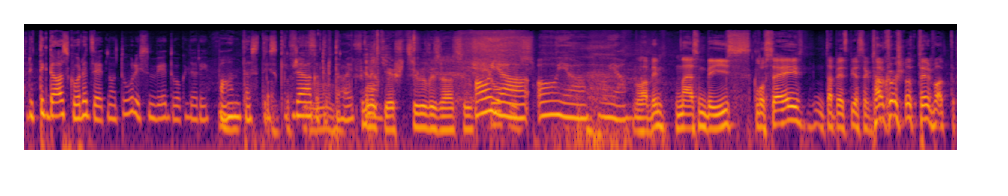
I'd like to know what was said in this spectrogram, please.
tur ir tik daudz ko redzēt no turisma viedokļa. Arī mm. fantastiski. Mm, Žēl, ka tur tā ir. Finiķiešu civilizācija. O jā, o jā, o jā. Labi, neesmu bijis klusēji, tāpēc piesaku nākošo tematu.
